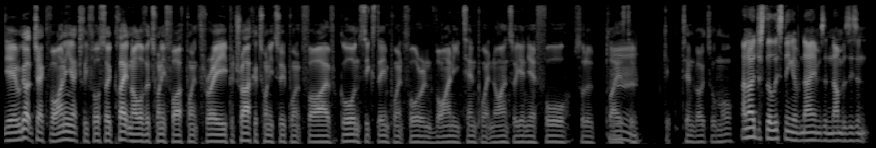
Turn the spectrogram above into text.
Yeah, we've got Jack Viney actually for so Clayton Oliver twenty five point three, Petracca twenty two point five, Gordon sixteen point four, and Viney ten point nine. So again, yeah, four sort of players mm. to get 10 votes or more. I know just the listing of names and numbers isn't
